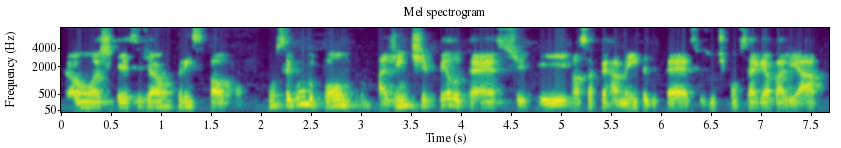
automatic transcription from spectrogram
Então, acho que esse já é um principal ponto. Um segundo ponto, a gente, pelo teste e nossa ferramenta de teste, a gente consegue avaliar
